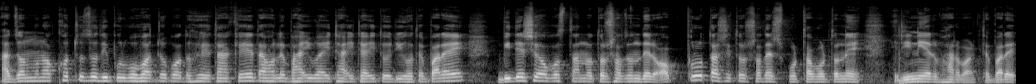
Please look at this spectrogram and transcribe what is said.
আর জন্ম নক্ষত্র যদি পূর্ব ভাদ্রপদ হয়ে থাকে, তাহলে ভাই ভাই ঠাই ঠাই তৈরি হতে পারে। বিদেশে অবস্থানরত স্বজনদের অপ্রত্যাশিত স্বদেশ প্রত্যাবর্তনে ঋণের ভার বাড়তে পারে।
